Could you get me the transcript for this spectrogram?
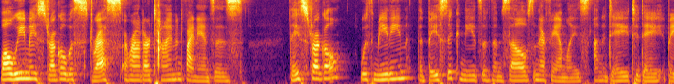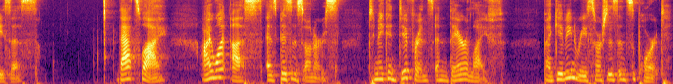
While we may struggle with stress around our time and finances, they struggle with meeting the basic needs of themselves and their families on a day to day basis. That's why I want us as business owners to make a difference in their life by giving resources and support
